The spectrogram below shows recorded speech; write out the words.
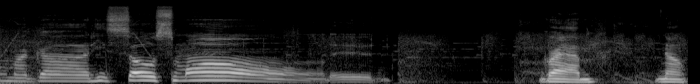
Oh my god, he's so small, dude. Grab. No.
